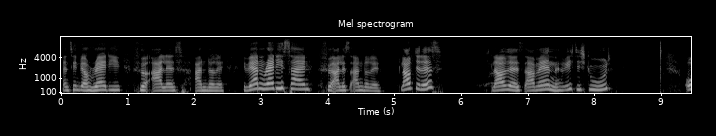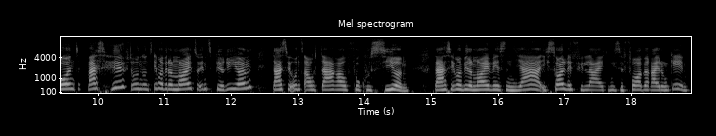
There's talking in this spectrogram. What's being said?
dann sind wir auch ready für alles andere. Wir werden ready sein für alles andere. Glaubt ihr das? Ich glaube das. Amen. Richtig gut. Und was hilft uns, uns immer wieder neu zu inspirieren, dass wir uns auch darauf fokussieren, dass wir immer wieder neu wissen, ja, ich sollte vielleicht in diese Vorbereitung gehen.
